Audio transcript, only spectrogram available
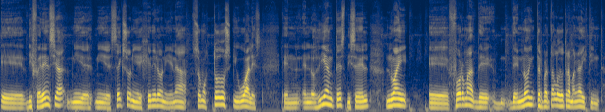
eh, diferencia ni de, ni de sexo, ni de género, ni de nada. Somos todos iguales. En, en los dientes, dice él, no hay eh, forma de, de no interpretarlo de otra manera distinta.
